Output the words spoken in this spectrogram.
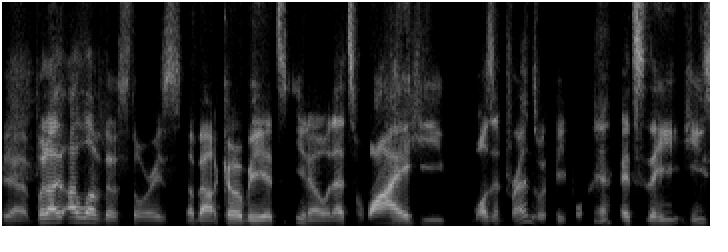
Yeah, but I, I love those stories about Kobe. It's you know that's why he wasn't friends with people. Yeah. it's the, he he's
